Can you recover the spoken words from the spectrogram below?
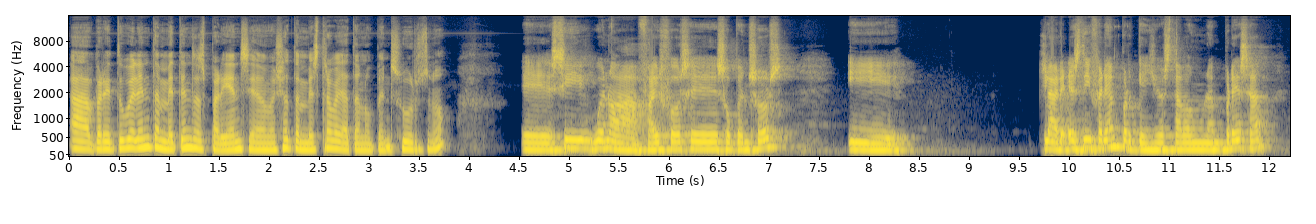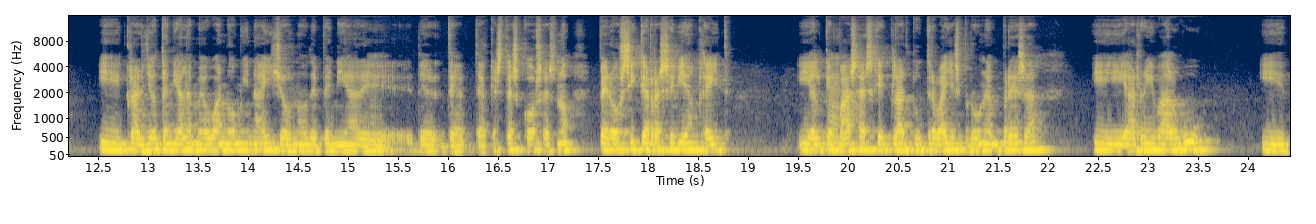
Ah, perquè tu, Belén, també tens experiència amb això, també has treballat en open source, no? Eh, sí, bueno, a Firefox és open source i, clar, és diferent perquè jo estava en una empresa i, clar, jo tenia la meva nòmina i jo no depenia d'aquestes de, de, d'aquestes coses, no? Però sí que recibien hate. I el que Mm. mm. passa és que, clar, tu treballes per una empresa i arriba algú i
